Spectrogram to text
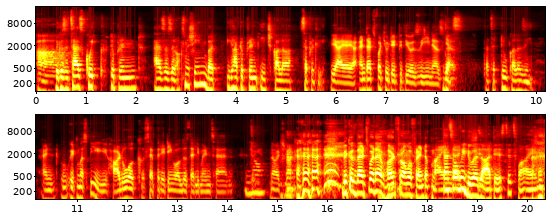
Ah. because it's as quick to print as a xerox machine but you have to print each color separately. Yeah yeah yeah. And that's what you did with your zine as well. Yes. That's a two color zine. And it must be hard work separating all those elements and no no it's not because that's what i've heard from a friend of mine That's what we do as artists. It's fine.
